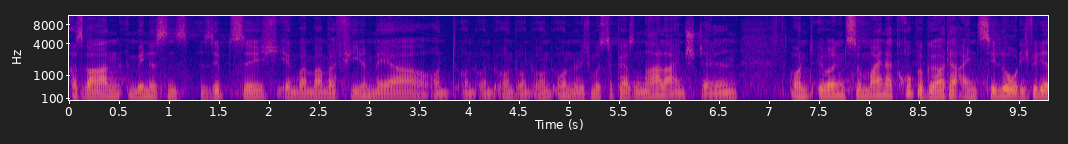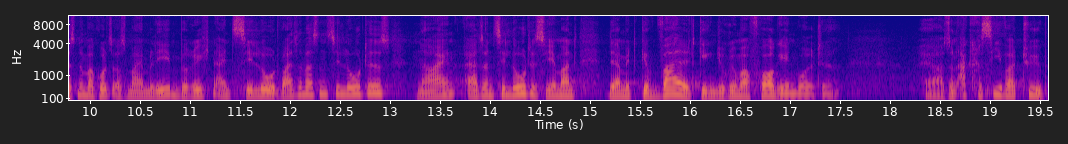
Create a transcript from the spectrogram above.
Es waren mindestens 70, irgendwann waren wir viel mehr und, und, und, und, und, und, und. Und ich musste Personal einstellen. Und übrigens zu meiner Gruppe gehörte ein Zelot. Ich will dir das nur mal kurz aus meinem Leben berichten. Ein Zelot. Weißt du, was ein Zelot ist? Nein, also ein Zelot ist jemand, der mit Gewalt gegen die Römer vorgehen wollte. Ja, so ein aggressiver Typ.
